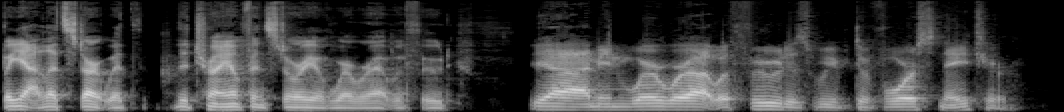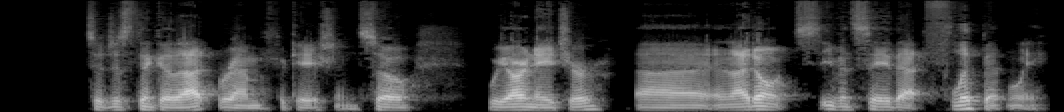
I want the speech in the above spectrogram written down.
But yeah, let's start with the triumphant story of where we're at with food. Yeah, I mean, where we're at with food is we've divorced nature. So just think of that ramification. So we are nature, uh, and I don't even say that flippantly.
